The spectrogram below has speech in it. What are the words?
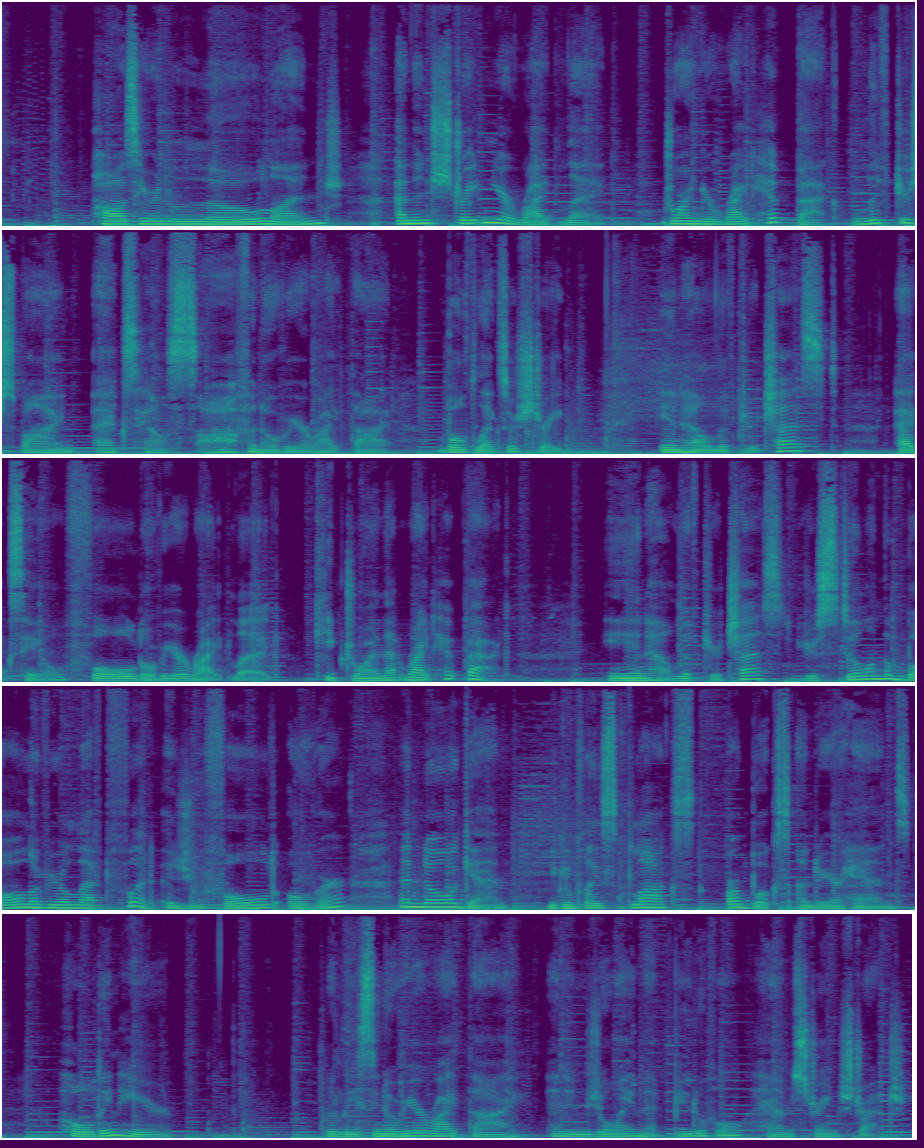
Pause here in a low lunge, and then straighten your right leg Drawing your right hip back, lift your spine. Exhale, soften over your right thigh. Both legs are straight. Inhale, lift your chest. Exhale, fold over your right leg. Keep drawing that right hip back. Inhale, lift your chest. You're still on the ball of your left foot as you fold over. And know again, you can place blocks or books under your hands. Holding here, releasing over your right thigh, and enjoying that beautiful hamstring stretch.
